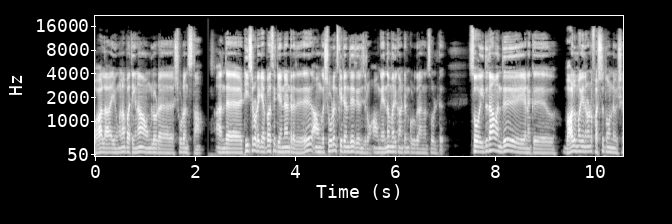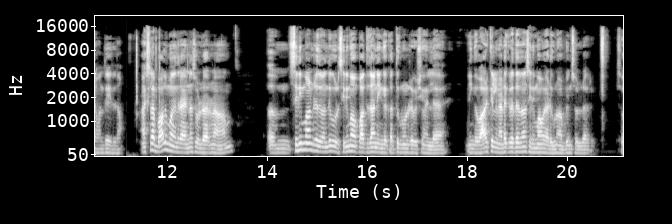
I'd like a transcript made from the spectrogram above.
பாலா இவங்கெல்லாம் பார்த்தீங்கன்னா அவங்களோட ஸ்டூடெண்ட்ஸ் தான். அந்த டீச்சரோட கெப்பாசிட்டி என்னன்றது அவங்க ஸ்டூடெண்ட்ஸ் கிட்டேருந்தே தெரிஞ்சிடும் அவங்க எந்த மாதிரி கண்டென்ட் கொடுக்குறாங்கன்னு சொல்லிட்டு. ஸோ இதுதான் வந்து எனக்கு பாலு மகேந்திரனோட ஃபஸ்ட்டு தோணுன விஷயம் வந்து இதுதான். ஆக்சுவலாக பாலு மகேந்திரா என்ன சொல்கிறாருன்னா சினிமான்றது வந்து ஒரு சினிமாவை பார்த்து தான் நீங்கள் கற்றுக்கணுன்ற விஷயம் இல்லை. நீங்கள் வாழ்க்கையில் நடக்கிறத தான் சினிமாவை எடுக்கணும் அப்படின்னு சொல்கிறாரு ஸோ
